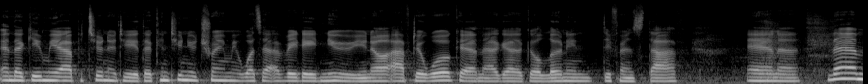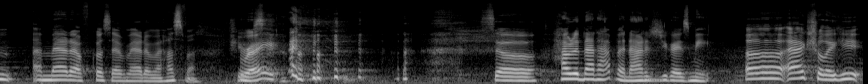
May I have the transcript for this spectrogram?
and they give me opportunity. They continue train me what's every day new, you know, after work, and I gotta go learning different stuff. And uh, then I met, of course, I met my husband. Right. So How did that happen? How did you guys meet? Uh, actually, he,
